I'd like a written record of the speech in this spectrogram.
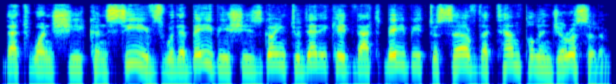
that when she conceives with a baby, she's going to dedicate that baby to serve the temple in Jerusalem.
